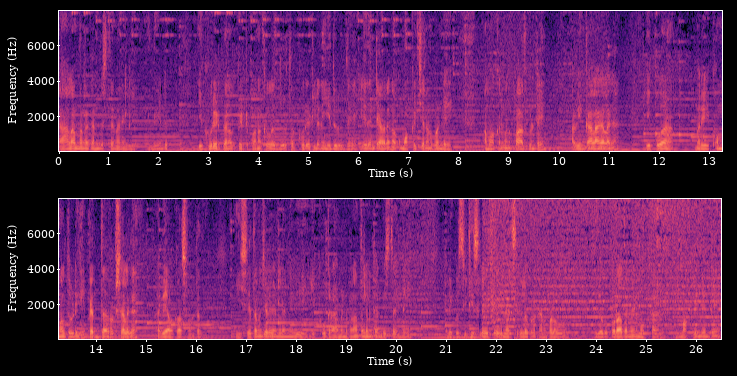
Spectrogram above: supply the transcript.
చాలా అందంగా కనిపిస్తాయి మన ఇల్లు. ఎందుకంటే ఎక్కువ రేటు పెనక పెట్టి కొనక్కర్లేదు. తక్కువ రేట్లోనే ఎదురుగుతాయి లేదంటే ఎవరైనా ఒక మొక్క ఇచ్చారనుకోండి ఆ మొక్కను మనం పాతుకుంటే అవి ఇంకా అలాగలాగా ఎక్కువ మరి కొమ్మలు తొడిగి పెద్ద వృక్షాలుగా అవే అవకాశం ఉంటుంది. ఈ సీతమ్మ చెడగంటలు అనేవి ఎక్కువ గ్రామీణ ప్రాంతాల్లోనే కనిపిస్తాయండి. మరి ఎక్కువ సిటీస్లో అయితే నర్సరీలో కూడా కనపడవు. ఇది ఒక పురాతనమైన మొక్క. ఈ మొక్క ఏంటంటే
